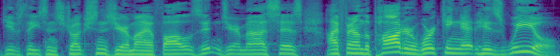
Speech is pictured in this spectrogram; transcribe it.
gives these instructions. Jeremiah follows it, and Jeremiah says, I found the potter working at his wheel,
